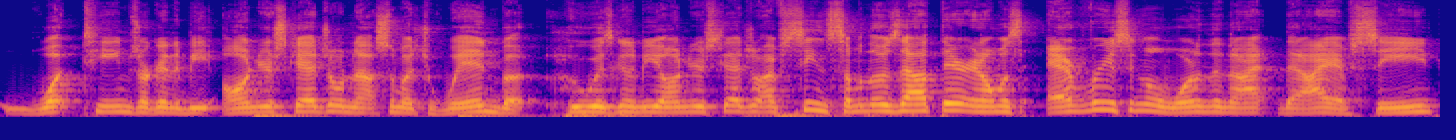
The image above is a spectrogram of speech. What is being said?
what teams are going to be on your schedule, not so much when, but who is going to be on your schedule. I've seen some of those out there, and almost every single one of them that I, have seen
